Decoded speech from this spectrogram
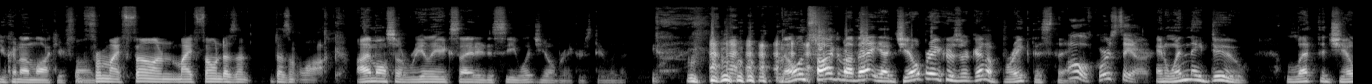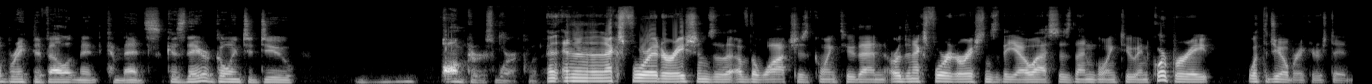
You can unlock your phone. from my phone, my phone doesn't doesn't lock. I'm also really excited to see what jailbreakers do with it. no one's talked about that yet. Jailbreakers are going to break this thing. Oh, of course they are. And when they do, let the jailbreak development commence because they are going to do bonkers work with it. And, and then the next four iterations of the, of the watch is going to then, or the next four iterations of the OS is then going to incorporate what the jailbreakers did.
